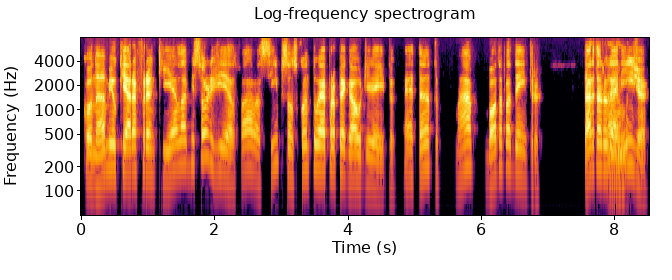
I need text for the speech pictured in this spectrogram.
Konami, o que era franquia, ela absorvia. Ela falava, Simpsons, quanto é pra pegar o direito? É tanto. Ah, bota pra dentro. Tartaruga Caramba. Ninja,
